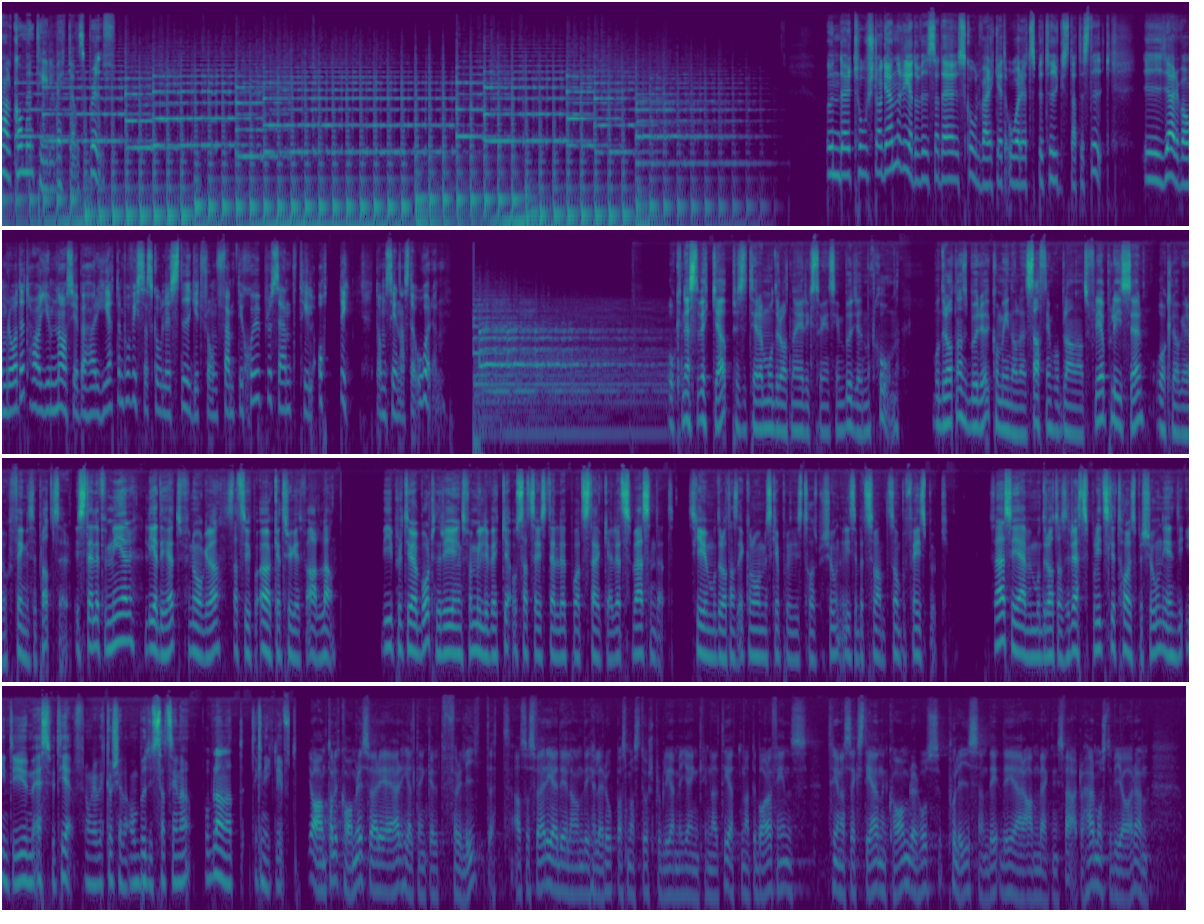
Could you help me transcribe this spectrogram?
Välkommen till veckans brief. Under torsdagen redovisade Skolverket årets betygsstatistik. I Järvaområdet har gymnasiebehörigheten på vissa skolor stigit från 57 procent till 80 de senaste åren. Och nästa vecka presenterar Moderaterna i riksdagen sin budgetmotion. Moderaternas budget kommer innehålla en satsning på bland annat fler poliser, åklagare och fängelseplatser. Istället för mer ledighet för några satsar vi på ökad trygghet för alla. Vi prioriterar bort regeringens familjevecka och satsar istället på att stärka rättsväsendet, skriver Moderaternas ekonomiska politiska talsperson Elisabeth Svantesson på Facebook. Så här säger även Moderaternas rättspolitiska talesperson i en intervju med SVT för några veckor sedan om budgetsatsningarna på bland annat Tekniklyft. Ja, antalet kameror i Sverige är helt enkelt för litet. Alltså Sverige är det land i hela Europa som har störst problem med gängkriminalitet, men att det bara finns 361 kameror hos polisen, det, det är anmärkningsvärt och här måste vi göra en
